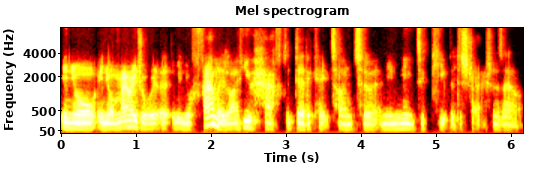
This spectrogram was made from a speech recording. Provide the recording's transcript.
in your in your marriage or in your family life you have to dedicate time to it and you need to keep the distractions out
